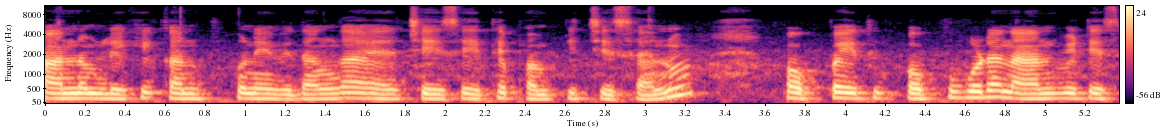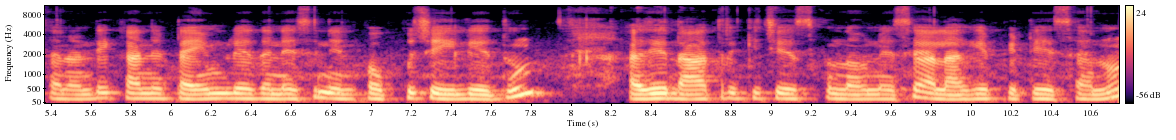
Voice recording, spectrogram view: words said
అన్నంలోకి కలుపుకునే విధంగా చేసి అయితే పంపించేశాను. పప్పు అయితే పప్పు కూడా నానబెట్టేశానండి కానీ టైం లేదనేసి నేను పప్పు చేయలేదు. అది రాత్రికి చేసుకుందాం అనేసి అలాగే పెట్టేశాను.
